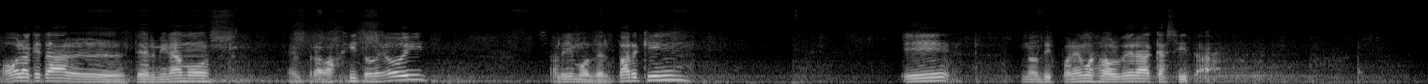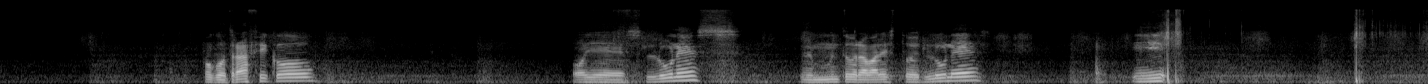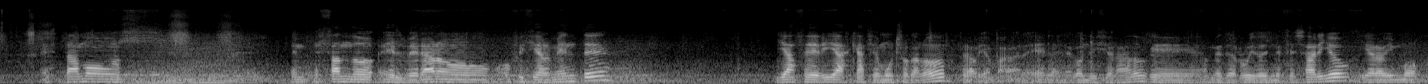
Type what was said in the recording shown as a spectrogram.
Hola, ¿qué tal? Terminamos el trabajito de hoy. Salimos del parking y nos disponemos a volver a casita. Poco tráfico. Hoy es lunes. En el momento de grabar esto es lunes. Y estamos empezando el verano oficialmente. Ya hace días que hace mucho calor, pero voy a apagar ¿eh? el aire acondicionado que mete ruido innecesario y ahora mismo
